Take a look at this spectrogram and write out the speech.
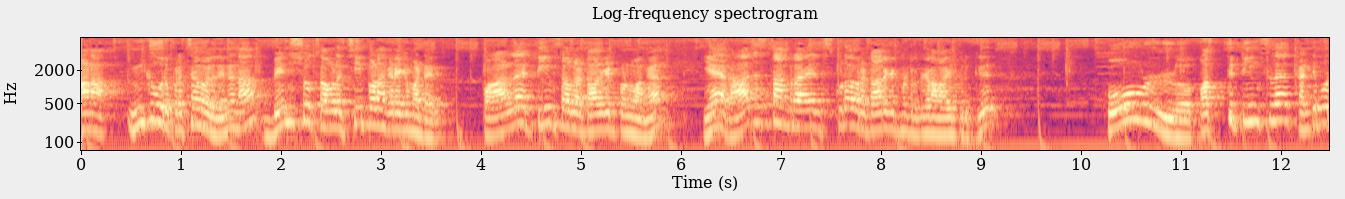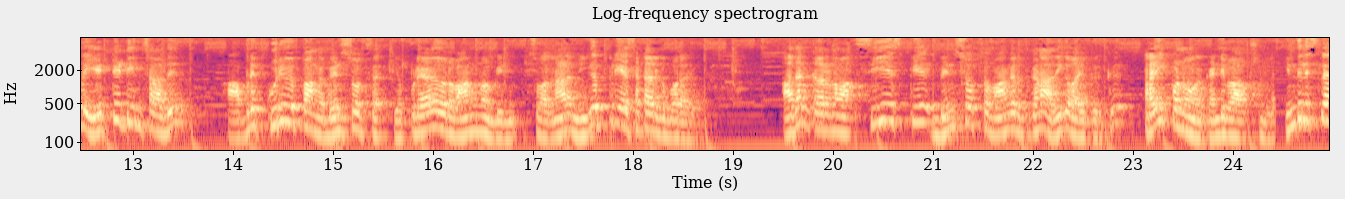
ஆனா இங்க ஒரு பிரச்சனை வருது. என்னன்னா பென் ஸ்டோக்ஸ் அவ்வளவு சீப்பாலாம் கிடைக்க மாட்டாரு. பல டீம்ஸ் அவரை டார்கெட் பண்ணுவாங்க. ஏன்? ராஜஸ்தான் ராயல்ஸ் கூட அவரை டார்கெட் பண்றதுக்கான வாய்ப்பு இருக்கு. ஹோல் பத்து டீம்ஸ்ல கண்டிப்பா ஒரு எட்டு டீம்ஸ் ஆகுது. அப்படியே குறி வைப்பாங்க பென் ஸ்டோக்ஸை எப்படியாவது ஒரு வாங்கணும் அப்படின்னு. ஸோ அதனால மிகப்பெரிய செட்டா இருக்க போறாரு. அதன் காரணமாக சிஎஸ்கே பென் ஸ்டோக்ஸை வாங்குறதுக்கான அதிக வாய்ப்பு இருக்கு. ட்ரை பண்ணுவாங்க கண்டிப்பா ஆப்ஷன்ல இந்த லிஸ்ட்ல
